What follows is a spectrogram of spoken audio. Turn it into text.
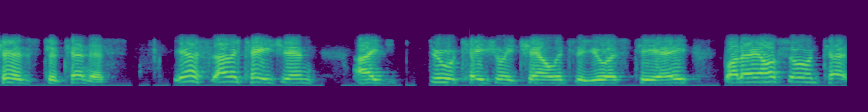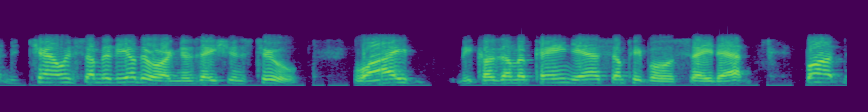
kids to tennis. Yes, on occasion, I do occasionally challenge the USTA, but I also challenge some of the other organizations too. Why? Because I'm a pain? Yeah, some people say that. But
